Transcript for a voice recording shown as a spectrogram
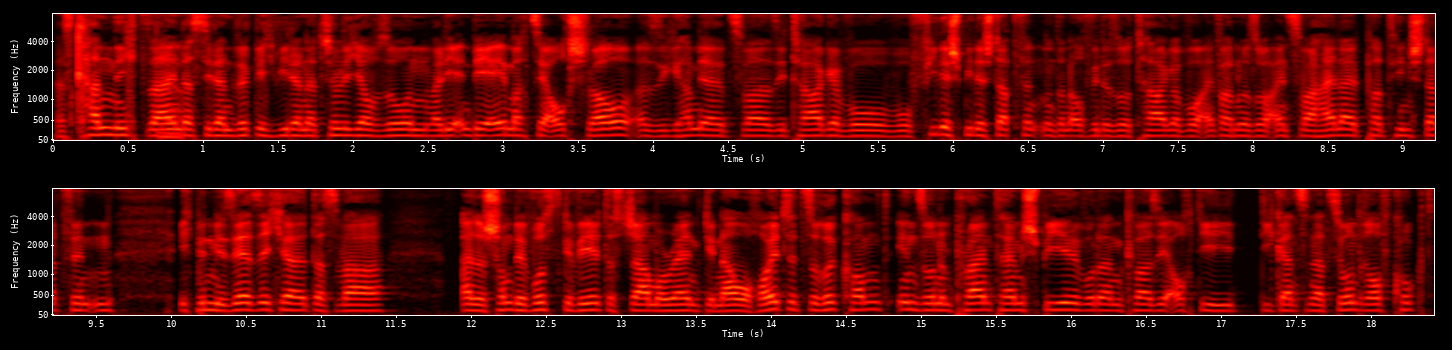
Das kann nicht sein, ja. dass die dann wirklich wieder natürlich auf so ein, weil die NBA macht's ja auch schlau. Also die haben ja zwar die Tage, wo wo viele Spiele stattfinden und dann auch wieder so Tage, wo einfach nur so ein zwei Highlight-Partien stattfinden. Ich bin mir sehr sicher, das war also schon bewusst gewählt, dass Ja Morant genau heute zurückkommt in so einem Primetime-Spiel, wo dann quasi auch die, die ganze Nation drauf guckt.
